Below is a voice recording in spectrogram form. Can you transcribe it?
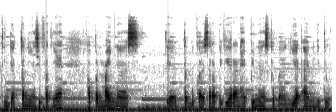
tindakan yang sifatnya open mindedness, terbuka secara pikiran, happiness, kebahagiaan gitu.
